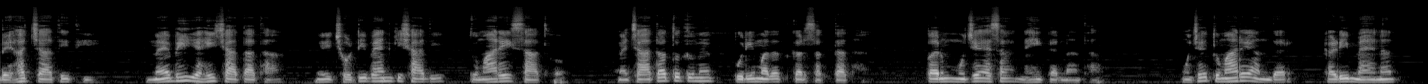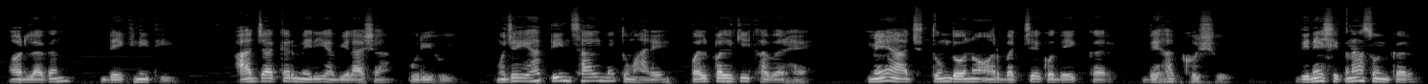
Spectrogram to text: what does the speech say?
बेहद चाहती थी। मैं भी यही चाहता था, मेरी छोटी बहन की शादी तुम्हारे ही साथ हो। मैं चाहता तो तुम्हें पूरी मदद कर सकता था। पर मुझे ऐसा नहीं करना था। मुझे तुम्हारे अंदर कड़ी मेहनत और लगन देखनी थी। आज जाकर मेरी अभिलाषा पूरी हुई। मुझे यह तीन साल में तुम्हारे पल पल की खबर है। मैं आज तुम दोनों और बच्चे को देखकर बेहद खुश हूँ। दिनेश इतना सुनकर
